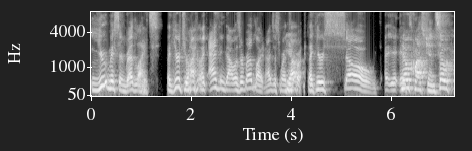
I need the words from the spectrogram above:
You're missing red lights. Like you're driving, like I think that was a red light, and I just went through it. Like you're so no question. So,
